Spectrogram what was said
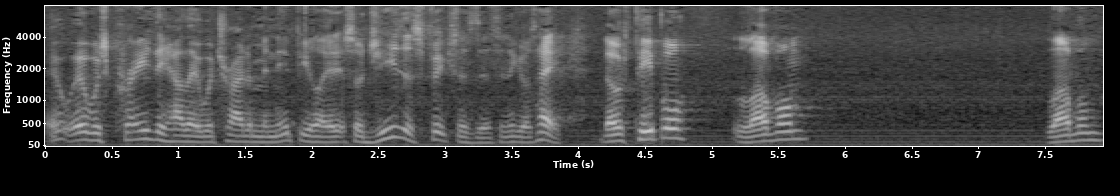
it, it was crazy how they would try to manipulate it. So Jesus fixes this and he goes, Hey, those people, love them. Love them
